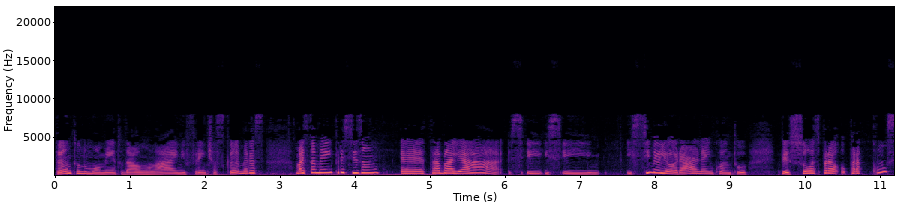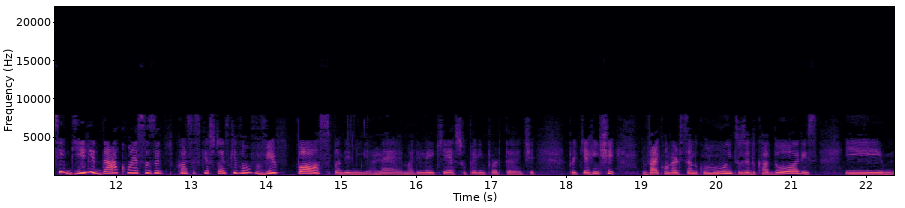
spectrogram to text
tanto no momento da online, frente às câmeras, mas também precisam é, trabalhar e, e, e, se melhorar né, enquanto pessoas para conseguir lidar com essas, com essas questões que vão vir pós-pandemia, é. né, Marilei, que é super importante. Porque a gente vai conversando com muitos educadores e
